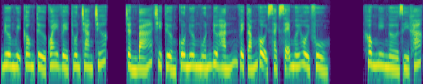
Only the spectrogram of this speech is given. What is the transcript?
đưa Ngụy công tử quay về thôn trang trước. Trần Bá chỉ tưởng cô nương muốn đưa hắn về tắm gội sạch sẽ mới hồi phủ. Không nghi ngờ gì khác,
